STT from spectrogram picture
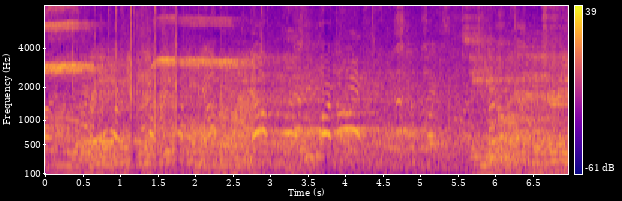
On your lane, see, you don't have an attorney.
